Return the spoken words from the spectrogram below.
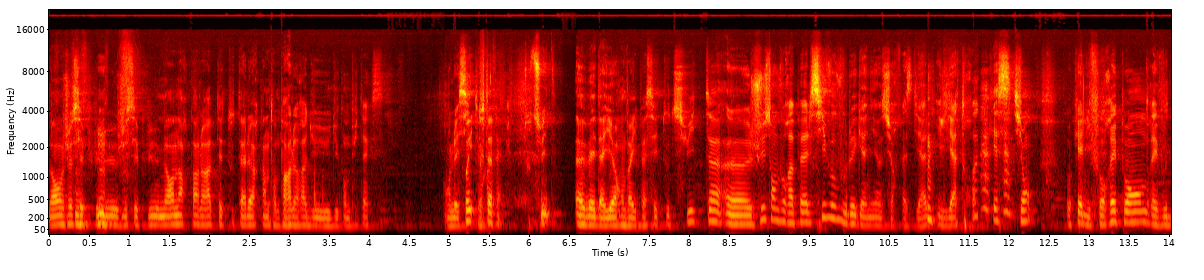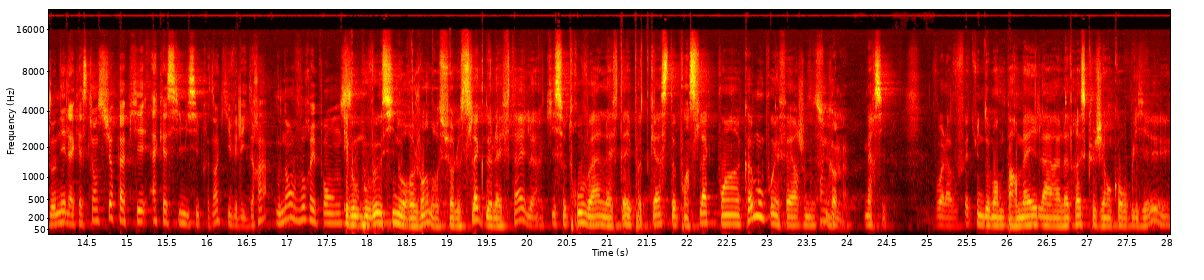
Non, je sais plus, je sais plus, mais on en reparlera peut-être tout à l'heure quand on parlera du, du Computex. On les cite. Oui, tout à fait. Tout de suite. Euh, ben, D'ailleurs, on va y passer tout de suite. Euh, juste, on vous rappelle, si vous voulez gagner un Surface Dial, il y a trois questions auxquelles il faut répondre et vous donner la question sur papier à Cassim ici présent qui validera ou non vos réponses. Et vous pouvez aussi nous rejoindre sur le Slack de Lifestyle qui se trouve à lifestylepodcast.slack.com ou .fr, je me souviens. .com. Merci. Voilà, vous faites une demande par mail à l'adresse que j'ai encore oubliée. et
